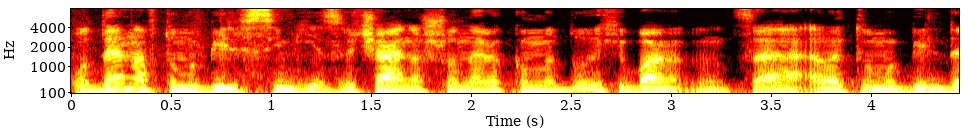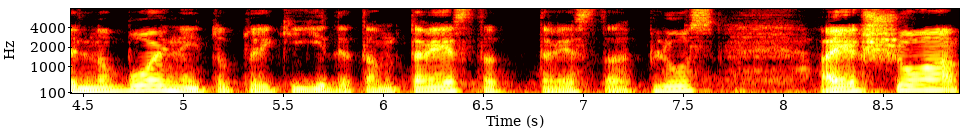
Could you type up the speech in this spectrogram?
один автомобіль в сім'ї, звичайно, що не рекомендую, хіба це електромобіль дальнобойний, тобто який їде там 300, 300 плюс. А якщо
